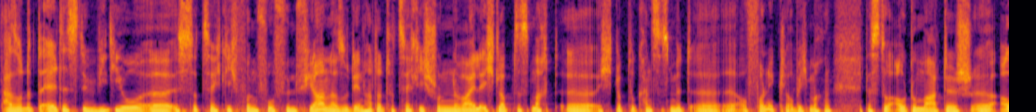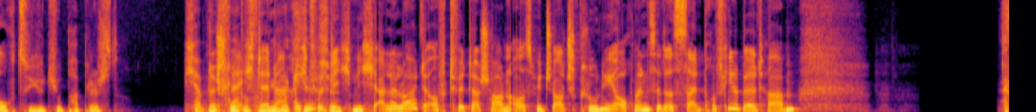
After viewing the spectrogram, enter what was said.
Also das älteste Video äh, ist tatsächlich von vor fünf Jahren. Also den hat er tatsächlich schon eine Weile. Ich glaube, das macht, äh, ich glaube, du kannst das mit äh, auf Phonic, glaube ich, machen, dass du automatisch äh, auch zu YouTube publishst. Ich habe eine schlechte Nachricht für dich. Nicht alle Leute auf Twitter schauen aus wie George Clooney, auch wenn sie das sein Profilbild haben.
